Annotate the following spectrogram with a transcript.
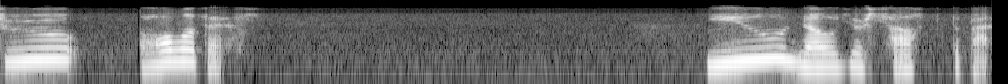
through all of this, you know yourself the best.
